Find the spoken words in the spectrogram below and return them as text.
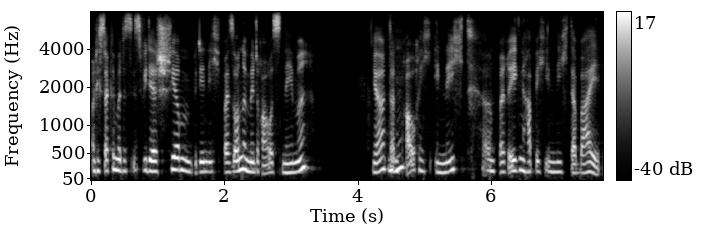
Und ich sage immer, das ist wie der Schirm, den ich bei Sonne mit rausnehme. Ja, dann mhm. brauche ich ihn nicht und bei Regen habe ich ihn nicht dabei.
